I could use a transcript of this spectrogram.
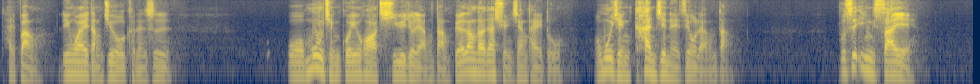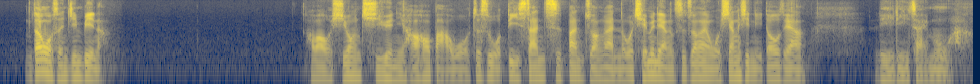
太棒了。另外一档就有可能是我目前规划七月就两档，不要让大家选项太多。我目前看见的也只有两档，不是硬塞耶，你当我神经病啊？好吧，我希望七月你好好把握，这是我第三次办专案了，我前面两次专案，我相信你都怎样。历历在目啊！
